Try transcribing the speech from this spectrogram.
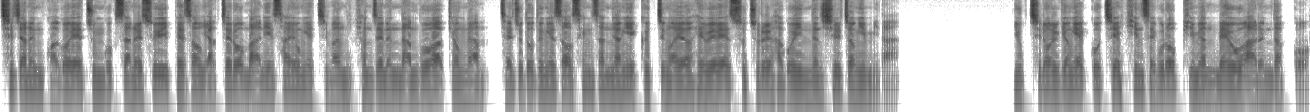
치자는 과거에 중국산을 수입해서 약재로 많이 사용했지만 현재는 남부와 경남, 제주도 등에서 생산량이 급증하여 해외에 수출을 하고 있는 실정입니다. 6, 7월경에 꽃이 흰색으로 피면 매우 아름답고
